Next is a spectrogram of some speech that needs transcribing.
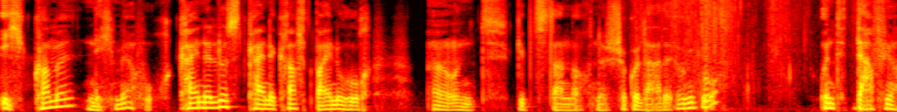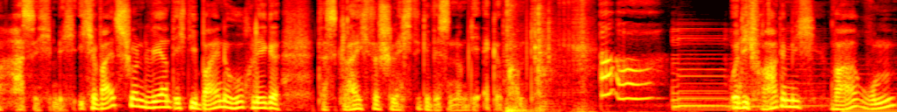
Ich komme nicht mehr hoch. Keine Lust, keine Kraft, Beine hoch. Äh, und gibt's da noch eine Schokolade irgendwo? Und dafür hasse ich mich. Ich weiß schon, während ich die Beine hochlege, dass gleich das schlechte Gewissen um die Ecke kommt. Oh oh. Und ich frage mich, warum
